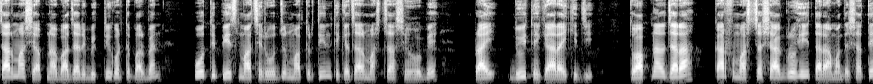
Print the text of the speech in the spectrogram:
চার মাসে আপনার বাজারে বিক্রি করতে পারবেন। প্রতি পিস মাছের ওজন মাত্র তিন থেকে চার মাস চাষে হবে, প্রায় দুই থেকে আড়াই কেজি। তো আপনারা যারা কার্ফু মাছ চাষে আগ্রহী, তারা আমাদের সাথে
